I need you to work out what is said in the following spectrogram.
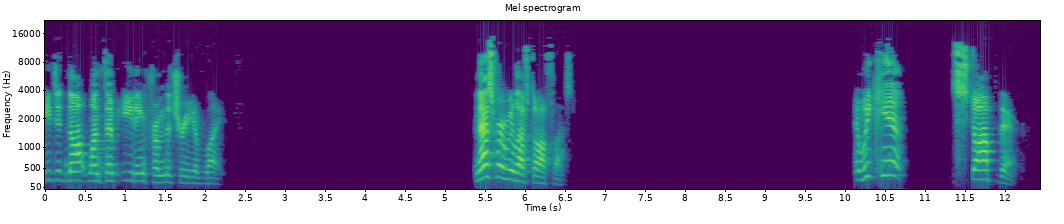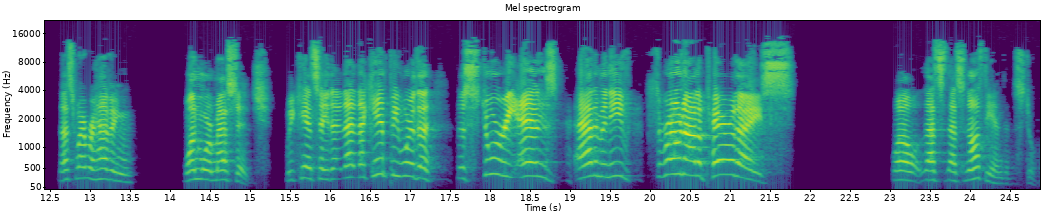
he did not want them eating from the tree of life. And that's where we left off last And we can't stop there. That's why we're having one more message. We can't say that. That, that can't be where the, the story ends. Adam and Eve thrown out of paradise. Well, that's, that's not the end of the story.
